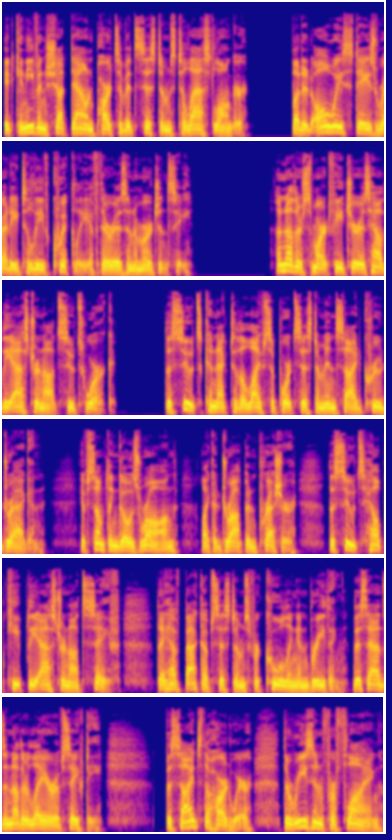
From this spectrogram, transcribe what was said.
It can even shut down parts of its systems to last longer. But it always stays ready to leave quickly if there is an emergency. Another smart feature is how the astronaut suits work. The suits connect to the life support system inside Crew Dragon. If something goes wrong, like a drop in pressure, the suits help keep the astronauts safe. They have backup systems for cooling and breathing. This adds another layer of safety. Besides the hardware, the reason for flying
